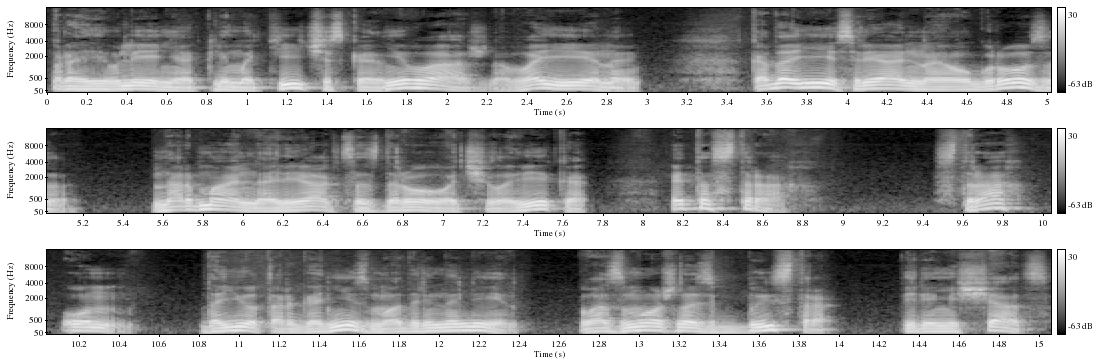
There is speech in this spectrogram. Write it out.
проявление климатическое, неважно, военное, когда есть реальная угроза, нормальная реакция здорового человека — это страх. Страх, он дает организму адреналин, возможность быстро перемещаться.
